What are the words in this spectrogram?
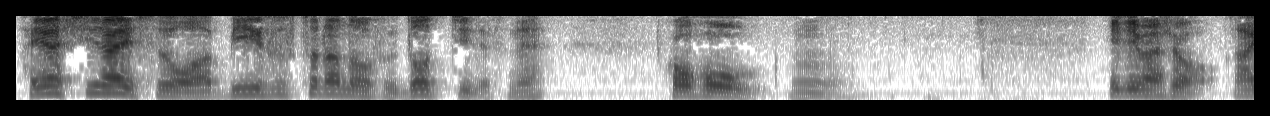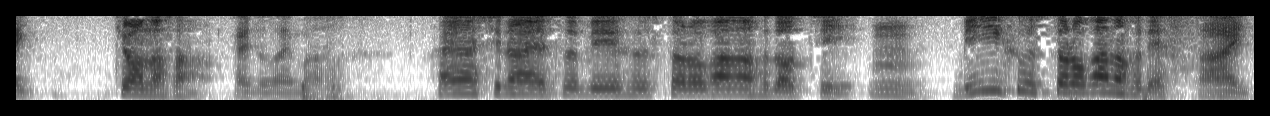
ハヤシライスはビーフストラノフどっちですね。ほうほう。うん。行ってみましょう。はい。京奈さん。ありがとうございます。ハヤシライス、ビーフストロガノフどっち？うん。ビーフストロガノフです。はい。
